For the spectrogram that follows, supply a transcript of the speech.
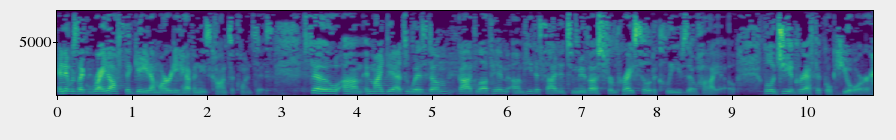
and it was like right off the gate, I'm already having these consequences. So, um, in my dad's wisdom, God love him, um, he decided to move us from Price Hill to Cleves, Ohio. A little geographical cure,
